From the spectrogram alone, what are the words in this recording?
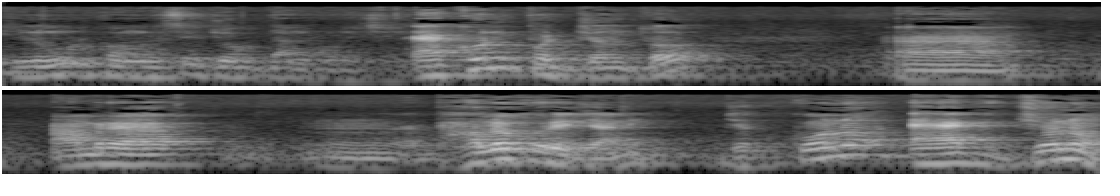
তৃণমূল কংগ্রেসে যোগদান করেছে এখন পর্যন্ত আমরা ভালো করে জানি যে কোনো একজনও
